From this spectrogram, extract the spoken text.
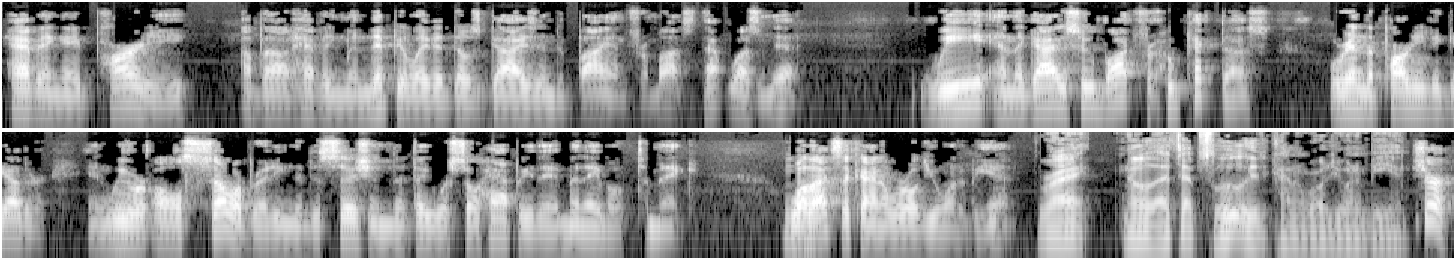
having a party about having manipulated those guys into buying from us. That wasn't it. We and the guys who bought for, who picked us were in the party together, and we were all celebrating the decision that they were so happy they had been able to make. Hmm. Well, that's the kind of world you want to be in. Right. No, that's absolutely the kind of world you want to be in. Sure.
